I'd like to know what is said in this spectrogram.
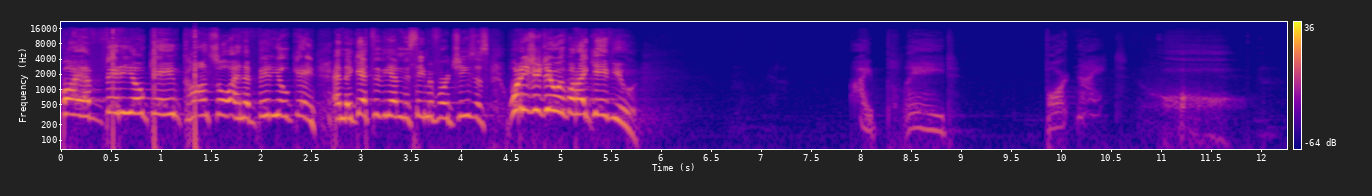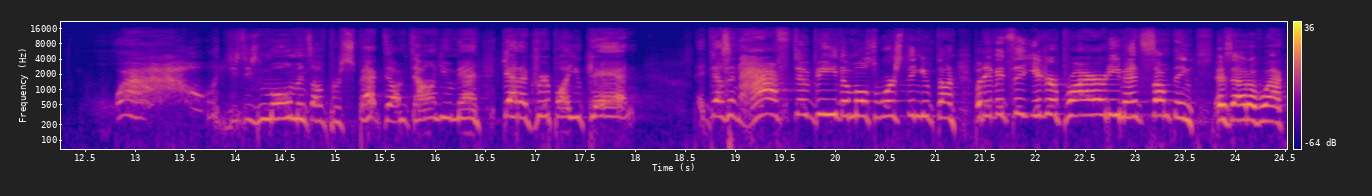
by a video game console and a video game. And they get to the end of the same before Jesus. What did you do with what I gave you? I played Fortnite. Wow. Like just these moments of perspective. I'm telling you, man, get a grip while you can. It doesn't have to be the most worst thing you've done, but if it's a, your priority, man, something is out of whack.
